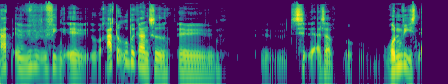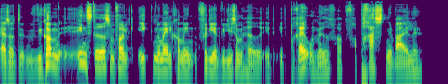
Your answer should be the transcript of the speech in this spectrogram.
ret, øh, vi fik øh, ret ubegrænset, øh, øh, til, altså rundvis, altså det, vi kom ind steder, som folk ikke normalt kom ind, fordi at vi ligesom havde et, et brev med fra, fra præsten i Vejle,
